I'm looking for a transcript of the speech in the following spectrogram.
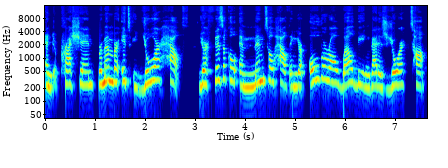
and depression. Remember, it's your health, your physical and mental health, and your overall well being that is your top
